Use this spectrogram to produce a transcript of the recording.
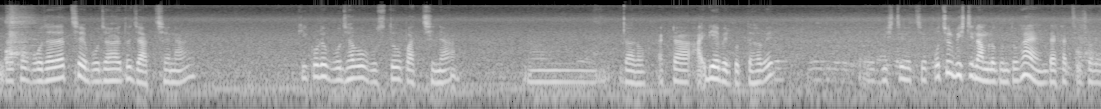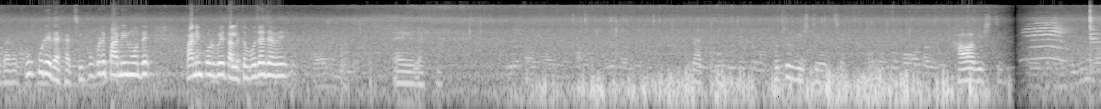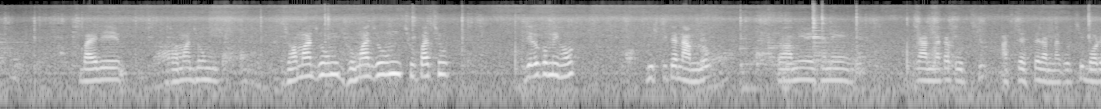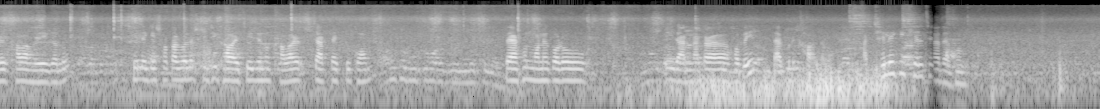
দেখো, বোঝা যাচ্ছে, বোঝা হয়তো যাচ্ছে না। কি করে বোঝাবো বুঝতেও পারছি না। দাঁড়ো একটা আইডিয়া বের করতে হবে। বৃষ্টি হচ্ছে, প্রচুর বৃষ্টি নামলো কিন্তু হ্যাঁ দেখাচ্ছি, চলো দাঁড়ো পুকুরে দেখাচ্ছি, পুকুরে পানির মধ্যে পানি পড়বে, তাহলে তো বোঝা যাবে। এই দেখো। দেখো, প্রচুর বৃষ্টি হচ্ছে, হাওয়া বৃষ্টি। বাইরে ঝমাঝুম ঝমাঝুম, ঝুমাঝুম, ছুপাছুপ, যেরকমই হোক, বৃষ্টিটা নামলো। তো আমি এখানে রান্নাটা করছি, আস্তে আস্তে রান্না করছি। বরের খাওয়া হয়ে গেল। ছেলেকে সকালবেলা সুজি খাওয়াইছি, ওই জন্য খাওয়ার চারটা একটু কম। তো এখন মনে করো এই রান্নাটা হবে, তারপরে খাওয়া দাওয়া। আর ছেলে কি খেলছে? দেখো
